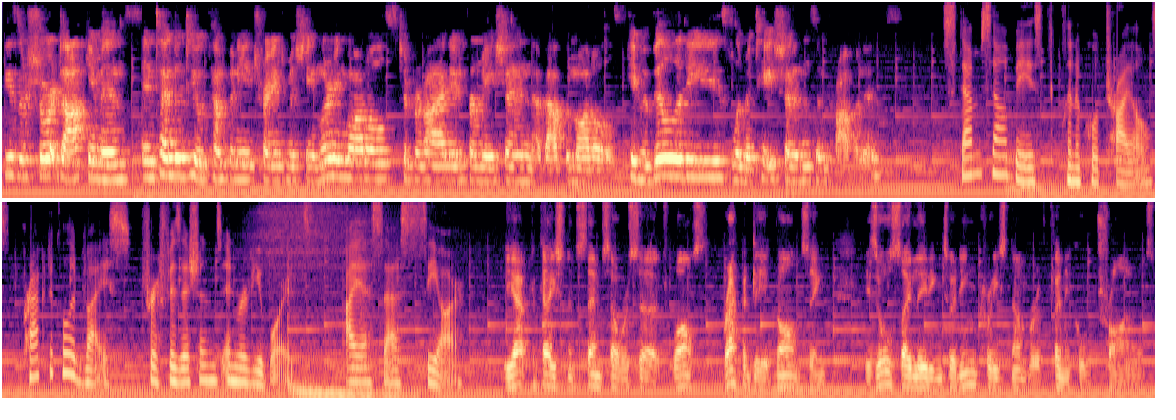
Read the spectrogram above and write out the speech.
These are short documents intended to accompany trained machine learning models to provide information about the model's capabilities, limitations, and provenance stem cell based clinical trials, practical advice for physicians and review boards, ISSCR. The application of stem cell research, whilst rapidly advancing, is also leading to an increased number of clinical trials.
